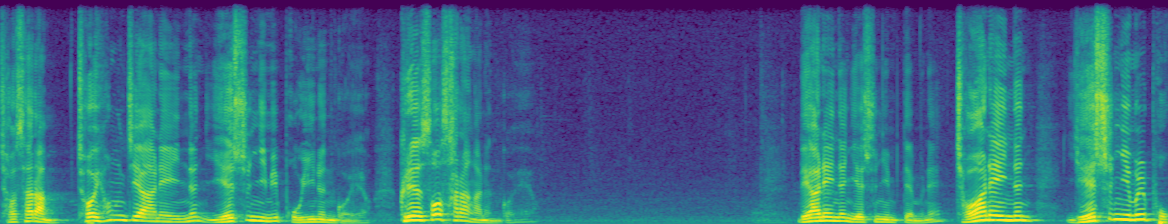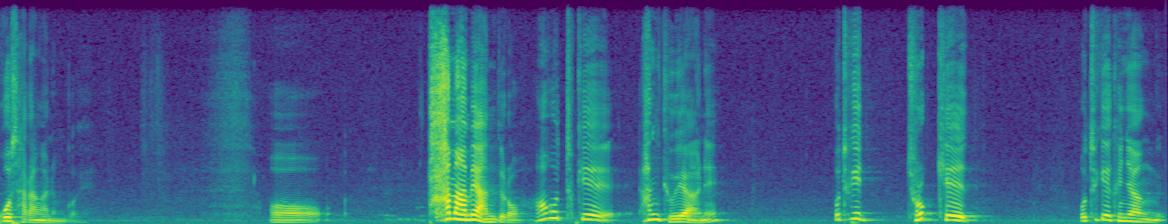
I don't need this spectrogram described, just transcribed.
저 사람 저 형제 안에 있는 예수님이 보이는 거예요. 그래서 사랑하는 거예요 내 안에 있는 예수님 때문에 저 안에 있는 예수님을 보고 사랑하는 거예요. 어, 다 마음에 안 들어. 아, 어떻게 한 교회 안에? 어떻게 저렇게 어떻게 그냥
